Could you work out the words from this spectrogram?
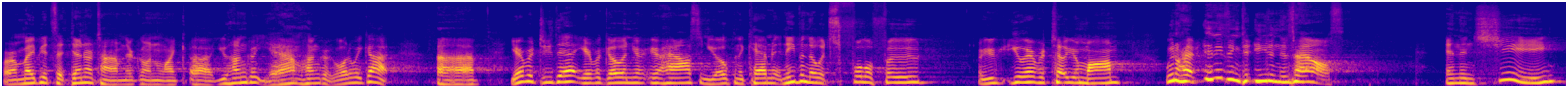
Or maybe it's at dinner time. They're going like, uh, "You hungry? Yeah, I'm hungry. What do we got?" Uh, you ever do that? You ever go in your, your house and you open the cabinet, and even though it's full of food, or you, you ever tell your mom, "We don't have anything to eat in this house," and then she,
